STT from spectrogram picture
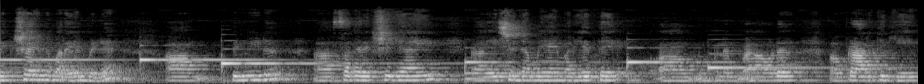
രക്ഷ എന്ന് പറയുമ്പോൾ പിന്നീട് സഹരക്ഷയായി യേശുവിന്റെ അമ്മയായി മറിയത്തെ അവിടെ പ്രാർത്ഥിക്കുകയും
